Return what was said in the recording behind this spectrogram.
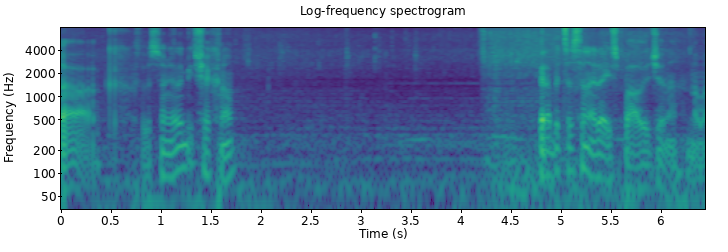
Tak, to bychom měli mít všechno. Krabice se nedají spálit, že ne? No.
